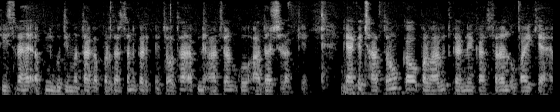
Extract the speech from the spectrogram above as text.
तीसरा है, अपनी बुद्धिमत्ता का प्रदर्शन करके। चौथा है अपने आचरण को आदर्श रख। के क्या के छात्रों को प्रभावित करने का सरल उपाय क्या है?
